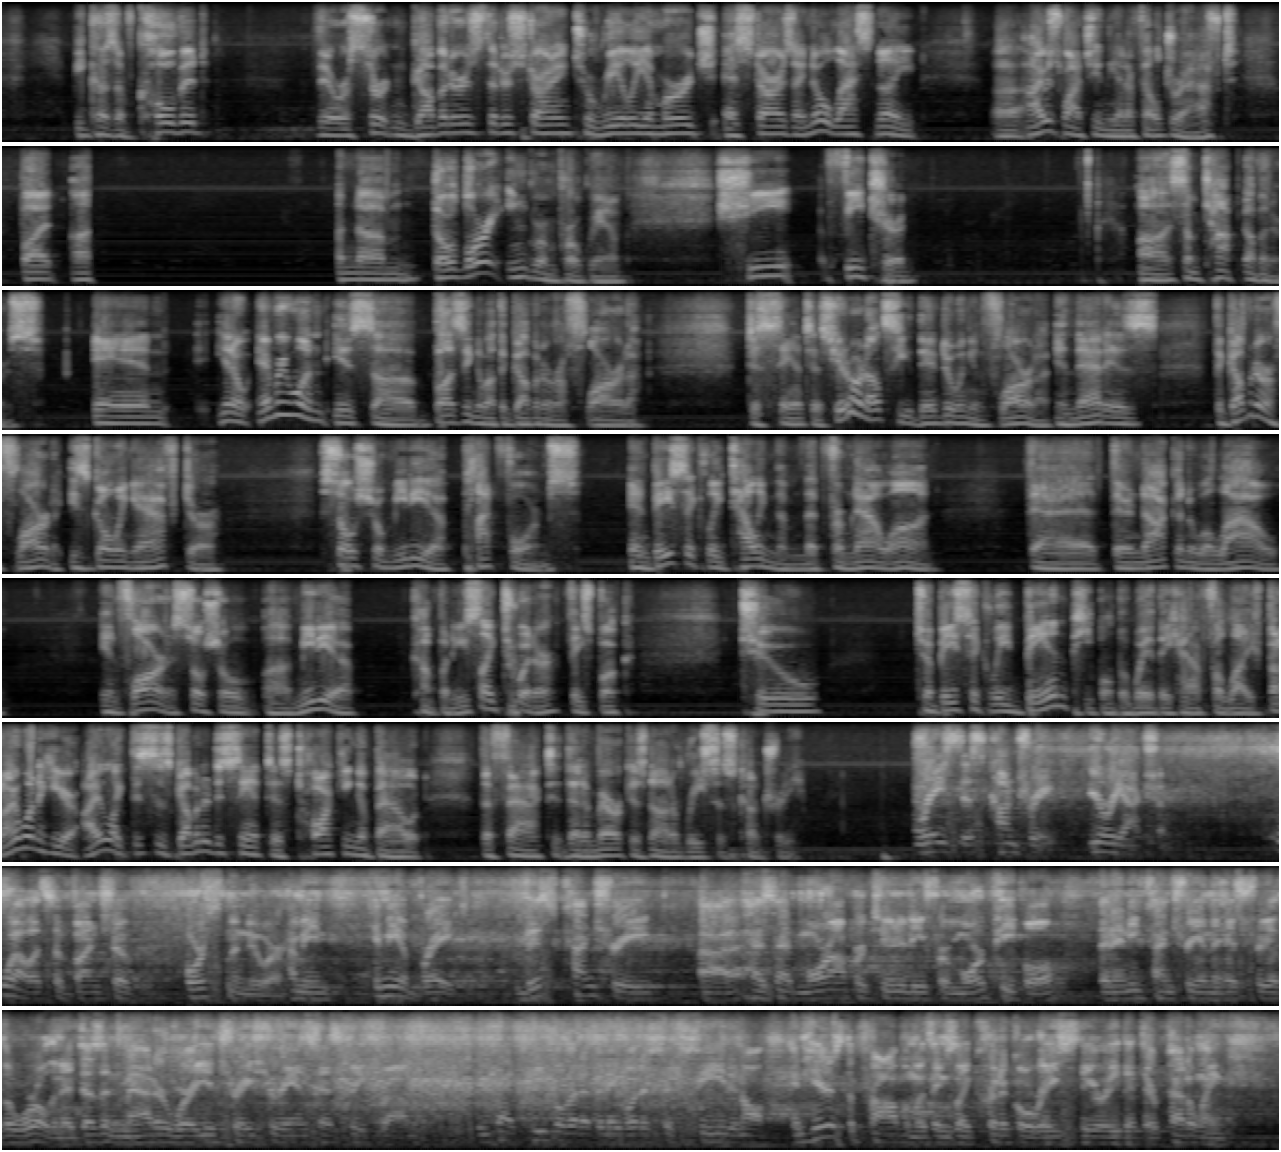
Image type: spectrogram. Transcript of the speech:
because of COVID. There are certain governors that are starting to really emerge as stars. I know last night uh, I was watching the NFL draft, but on, on um, the Laura Ingraham program, she featured uh, some top governors. And, you know, everyone is uh, buzzing about the governor of Florida, DeSantis. You know what else he, they're doing in Florida? And that is the governor of Florida is going after social media platforms and basically telling them that from now on, that they're not going to allow in Florida social uh, media companies like Twitter, Facebook, to to basically ban people the way they have for life. But I want to hear. I like this is Governor DeSantis talking about the fact that America is not a racist country. Racist country. Your reaction? Well, it's a bunch of horse manure. I mean, give me a break. This country uh, has had more opportunity for more people than any country in the history of the world. And it doesn't matter where you trace your ancestry from. We've had people that have been able to succeed and all. And here's the problem with things like critical race theory that they're peddling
